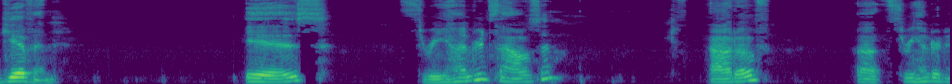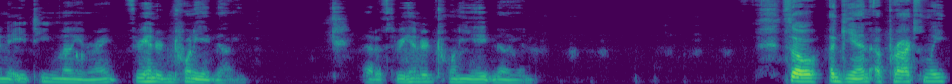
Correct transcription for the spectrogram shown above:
given is 300,000 out of uh, 318 million, right? 328 million out of 328 million. So again, approximately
